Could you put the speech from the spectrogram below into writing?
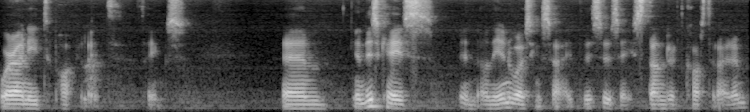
where I need to populate things. And in this case, in, on the invoicing side, this is a standard costed item.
